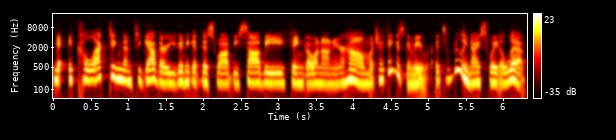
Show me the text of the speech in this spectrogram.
know, collecting them together, you're going to get this wabi sabi thing going on in your home, which I think is going to be, it's a really nice way to live.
